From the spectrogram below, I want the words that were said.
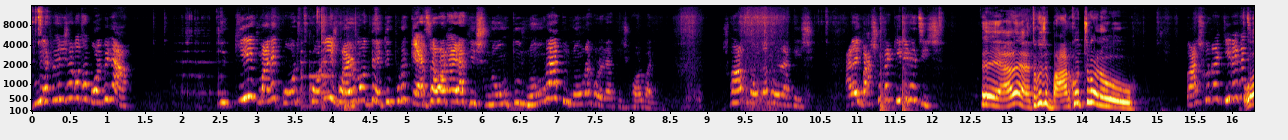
দুই একটা জিনিসের কথা বলবি না? তুই কি মানে কর- করিস ঘরের মধ্যে? তুই পুরো ক্যাঁচা বানায় রাখিস। নোং তুই নোংরা তুই নোংরা করে রাখিস ঘর বাড়ি সব নোংরা করে রাখিস। আর এই বাস্কটা কি রেখেছিস? এ আরে এত কিছু বার করছ কেন? বাস্কটা কি ও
